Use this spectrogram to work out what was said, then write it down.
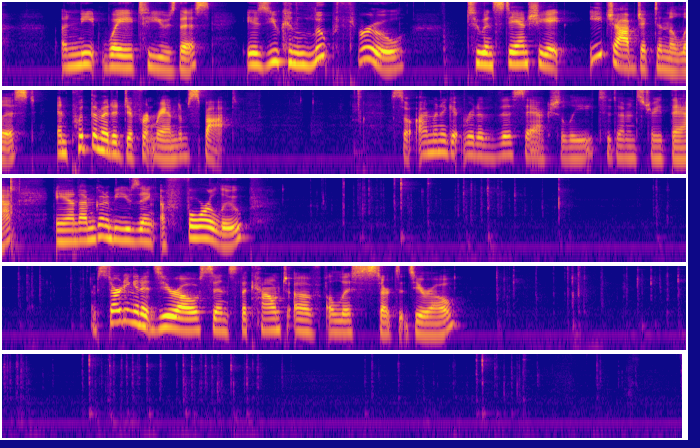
a neat way to use this, is you can loop through to instantiate each object in the list and put them at a different random spot. So I'm going to get rid of this actually to demonstrate that. And I'm going to be using a for loop. I'm starting it at zero since the count of a list starts at zero.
